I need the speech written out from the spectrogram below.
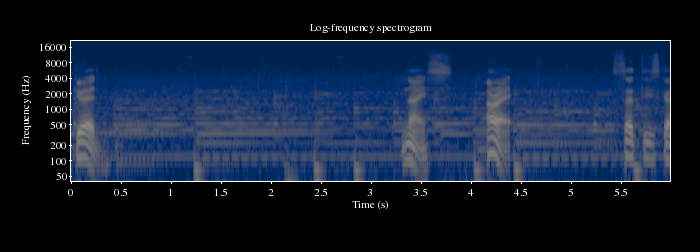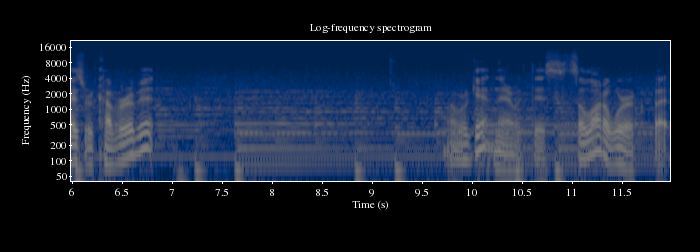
Good. Nice. Alright. Let's let these guys recover a bit. Well, we're getting there with this. It's a lot of work, but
